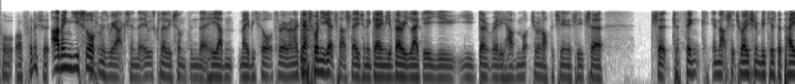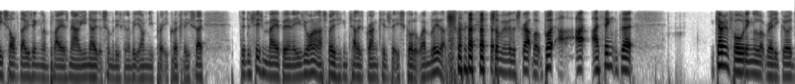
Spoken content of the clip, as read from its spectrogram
thought I'll finish it. I mean, you saw from his reaction that it was clearly something that he hadn't maybe thought through. And I guess when you get to that stage in a game, you're very leggy. You you don't really have much of an opportunity to to to think in that situation because the pace of those England players now, you know that somebody's going to be on you pretty quickly. So the decision may have been an easy one, and I suppose you can tell his grandkids that he scored at Wembley. That's something for the scrapbook. But I I think that going forward, England look really good.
